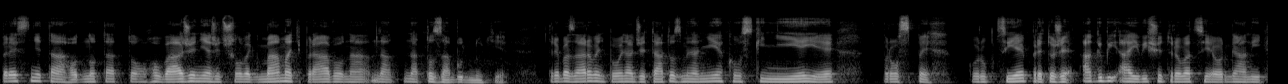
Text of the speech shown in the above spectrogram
presne tá hodnota toho váženia, že človek má mať právo na, na, na to zabudnutie. Treba zároveň povedať, že táto zmena nejakovsky nie je prospech korupcie, pretože ak by aj vyšetrovacie orgány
